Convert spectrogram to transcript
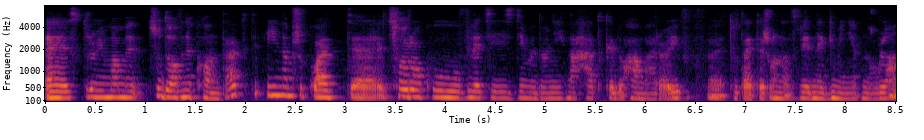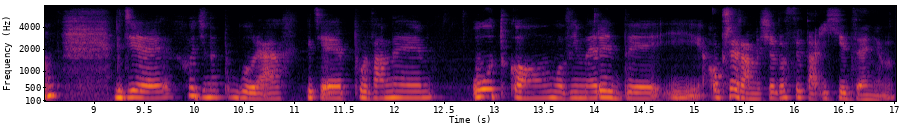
E, z którymi mamy cudowny kontakt i na przykład e, co roku w lecie jeździmy do nich na chatkę do Hamaroj, tutaj też u nas w jednej gminie w Nurland, gdzie chodzimy po górach, gdzie pływamy łódką, łowimy ryby i obżeramy się dosyta ich jedzeniem,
